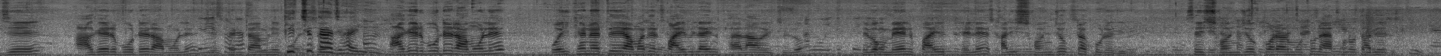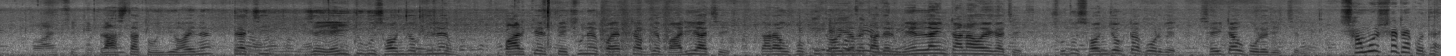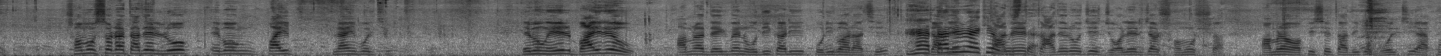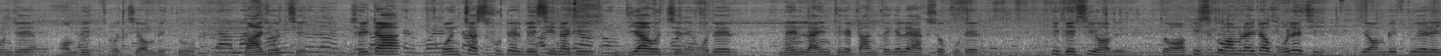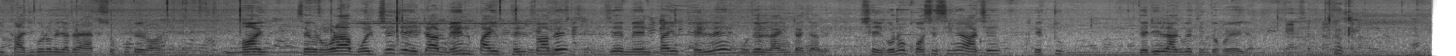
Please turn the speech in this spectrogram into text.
যে আগের বোর্ডের আমলে যেখানটা আপনি বলছেন, কাজ হয়নি। আগের বোর্ডের আমলে ওইখানেতে আমাদের পাইপ লাইন ফেলা হয়েছিল এবং মেন পাইপ ফেলে খালি সংযোগটা করে দিবে। সেই সংযোগ করার মতন এখনও তাদের রাস্তা তৈরি হয় না। যাচ্ছি যে এইটুকু সংযোগ দিলে পার্কের পেছনে কয়েকটা যে বাড়ি আছে তারা উপকৃত হয়ে যাবে তাদের মেন লাইন টানা হয়ে গেছে। শুধু সংযোগটা করবে সেইটাও করে দিচ্ছে। না সমস্যাটা কোথায়? সমস্যাটা তাদের লোক এবং পাইপ নাই বলছি। এবং এর বাইরেও আমরা দেখবেন অধিকারী পরিবার আছে। হ্যাঁ, তাদেরও একই তাদের তাদেরও যে জলের যা সমস্যা আমরা অফিসে তাদেরকে বলছি এখন যে অমৃত হচ্ছে অমৃত কাজ হচ্ছে সেইটা পঞ্চাশ ফুটের বেশি নাকি দেওয়া হচ্ছে না। ওদের মেন লাইন থেকে টানতে গেলে একশো ফুটের কি বেশি হবে? তো অফিসকেও আমরা এটা বলেছি যে অমৃত টুয়ের এই কাজগুলোকে যাতে একশো ফুটের হয় হয়, সেগুলো। ওরা বলছে যে এটা মেন পাইপ ফেলতে হবে। যে মেন পাইপ ফেললে ওদের লাইনটা যাবে। সেইগুলো প্রসেসিংয়ে আছে। একটু দেরি লাগবে, কিন্তু হয়ে যাবে।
